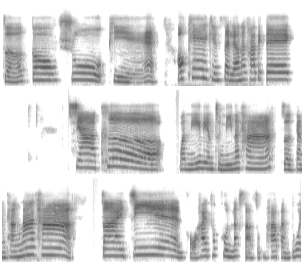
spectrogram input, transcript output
折钩竖撇โอเค เขียนเสร็จแล้วนะคะเด็กๆ下课วันนี้เรียนถึงนี้นะคะ เจอกันครั้งหน้าค่ะใจเจียนขอให้ทุกคนรักษาสุขภาพกันด้วย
